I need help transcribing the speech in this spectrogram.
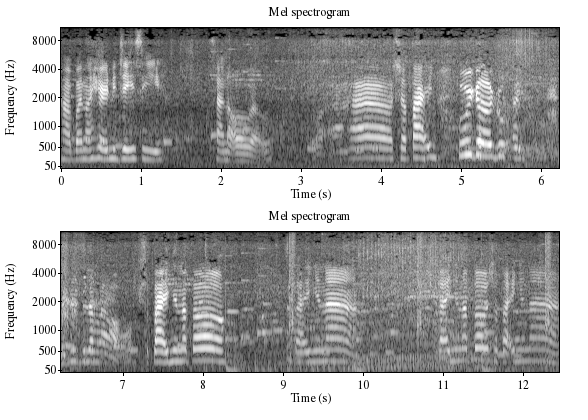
Haba ng hair ni JC. Sana all. Wow! Shatain. Uy, gago. Ay, Nagbibilang na ako. shatain nyo na to. Shatain nyo na. Shatain nyo na to. Shatain nyo na.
